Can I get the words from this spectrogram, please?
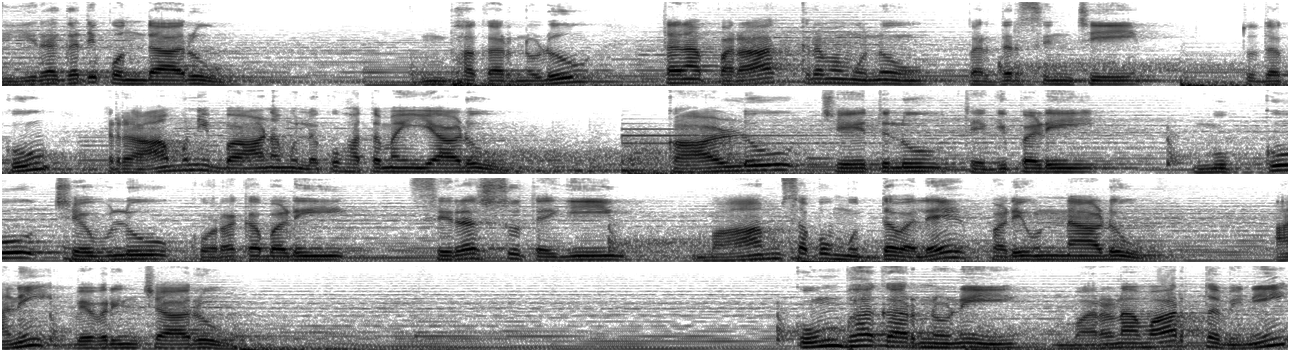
వీరగతి పొందారు. కుంభకర్ణుడు తన పరాక్రమమును ప్రదర్శించి తుదకు రాముని బాణములకు హతమయ్యాడు. కాళ్ళు చేతులు తెగిపడి ముక్కు చెవులు కొరకబడి శిరస్సు తెగి మాంసపు ముద్దవలే పడి ఉన్నాడు. అని వివరించారు. కుంభకర్ణుని మరణవార్త విని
